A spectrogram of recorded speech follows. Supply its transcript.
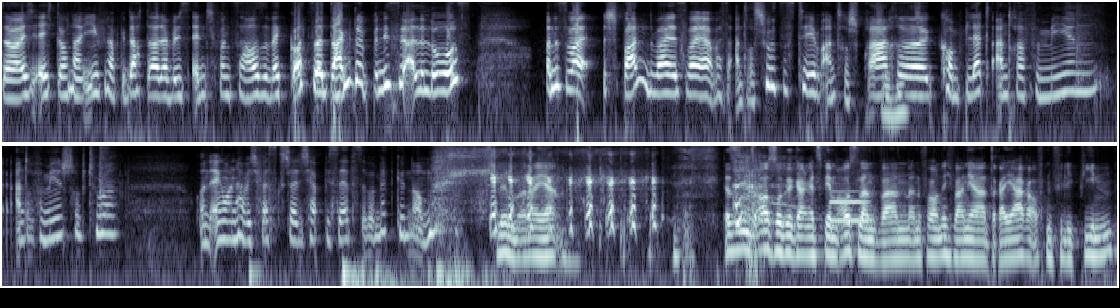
da war ich echt doch naiv und habe gedacht, ah, da bin ich endlich von zu Hause weg. Gott sei Dank, da bin ich sie alle los. Und es war spannend, weil es war ja was anderes Schulsystem, andere Sprache, mhm. komplett anderer Familien, andere Familienstruktur. Und irgendwann habe ich festgestellt, ich habe mich selbst aber mitgenommen. Schlimm, oder ja? Das ist uns auch so gegangen, als wir im Ausland waren. Meine Frau und ich waren ja drei Jahre auf den Philippinen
